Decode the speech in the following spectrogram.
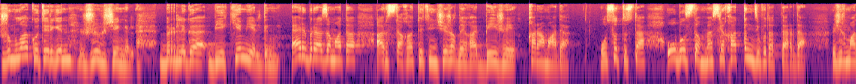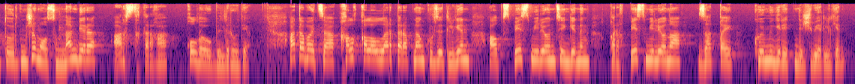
Жұмыла көтерген жүк жеңіл. Бірлігі бекем елдің әрбір азаматы арыстағы төтенше жағдайға бейжай қарамады. Осы тұста облыстық мәслихаттың депутаттары да 24 маусымнан бері арыстықтарға қолдау білдіруде. Атап айтса, халық қалаулылар тарапынан көрсетілген 65 миллион теңгенің 45 миллиона заттай көмек ретінде жіберілген.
